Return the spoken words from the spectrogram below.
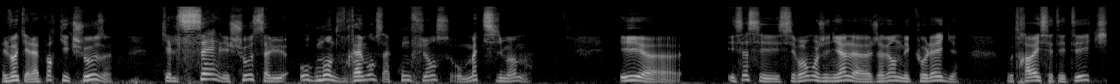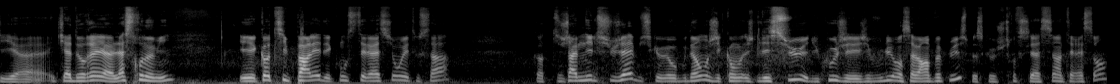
elle voit qu'elle apporte quelque chose, qu'elle sait les choses, ça lui augmente vraiment sa confiance au maximum. Et, euh, et ça, c'est vraiment génial. J'avais un de mes collègues au travail cet été qui, euh, qui adorait euh, l'astronomie. Et quand il parlait des constellations et tout ça, quand j'ai amené le sujet, puisque au bout d'un moment, je l'ai su et du coup, j'ai voulu en savoir un peu plus parce que je trouve que c'est assez intéressant.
